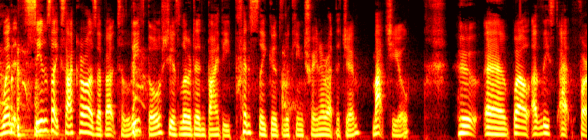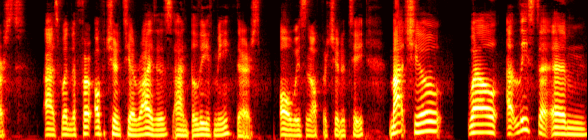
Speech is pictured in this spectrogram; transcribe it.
when it seems like Sakura is about to leave, though, she is lured in by the princely good looking trainer at the gym, Machio, who, uh, well, at least at first, as when the first opportunity arises, and believe me, there's always an opportunity, Machio, well, at least uh, um,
